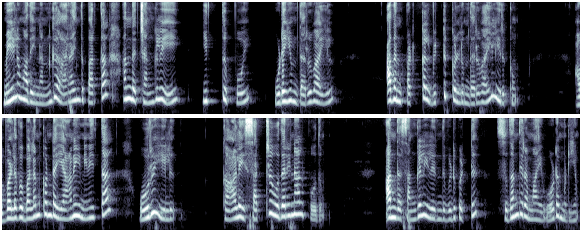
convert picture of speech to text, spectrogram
மேலும் அதை நன்கு ஆராய்ந்து பார்த்தால் அந்த சங்கிலி இத்து போய் உடையும் தருவாயில் அதன் பற்கள் விட்டுக்கொள்ளும் தருவாயில் இருக்கும். அவ்வளவு பலம் கொண்ட யானை நினைத்தால் ஒரு இழு. காலை சற்று உதறினால் போதும். அந்த சங்கிலியிலிருந்து விடுபட்டு சுதந்திரமாய் ஓட முடியும்.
